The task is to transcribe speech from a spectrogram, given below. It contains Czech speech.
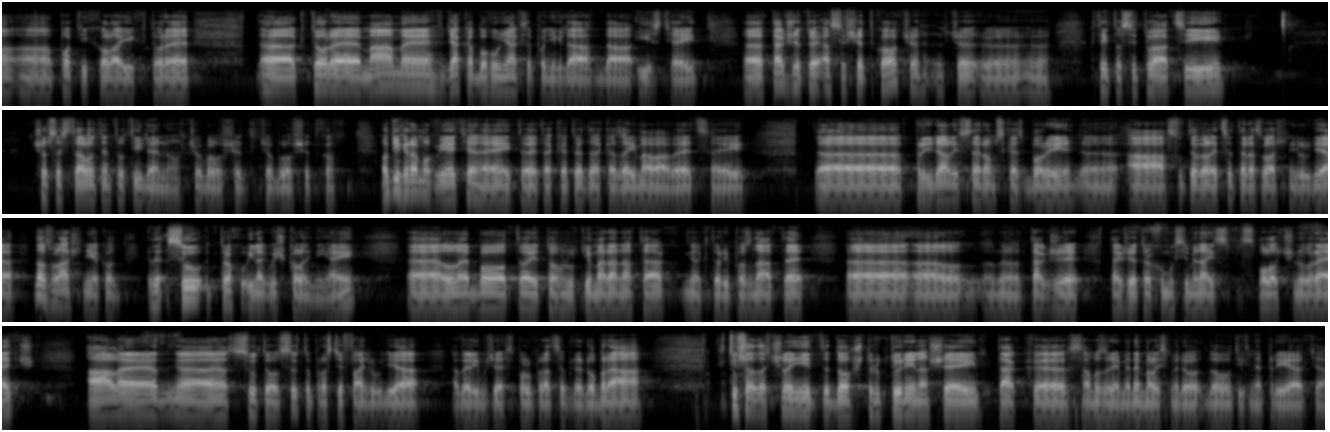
po těch kolajích, které, které máme, vďaka Bohu nějak se po nich dá, dá jíst, hej. Takže to je asi všetko čo, čo, k této situaci čo se stalo tento týden, no, čo bylo, všet, čo bylo všetko. O těch Romoch větě, hej, to je, také, to je taká zajímavá věc, hej. E, pridali se romské sbory e, a jsou to velice teda zvláštní ľudia, no zvláštní, jako, jsou trochu jinak vyškolení, hej, e, lebo to je to hnutí Maranata, který poznáte, e, e, takže, takže trochu musíme najít společnou reč, ale uh, jsou, to, jsou to prostě fajn ľudia a verím, že spolupráce bude dobrá. Chci se začlenit do struktury našej, tak uh, samozřejmě nemali jsme do, do těch neprijať a,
